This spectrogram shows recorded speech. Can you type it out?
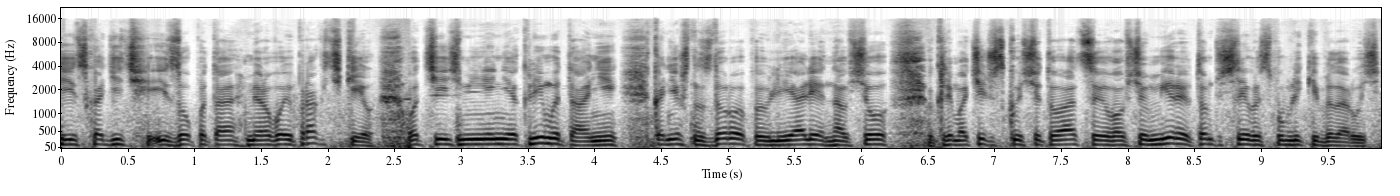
Если исходить из опыта мировой практики, вот те изменения климата, они, конечно, здорово повлияли на всю климатическую ситуацию во всем мире, в том числе в Республике Беларусь.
